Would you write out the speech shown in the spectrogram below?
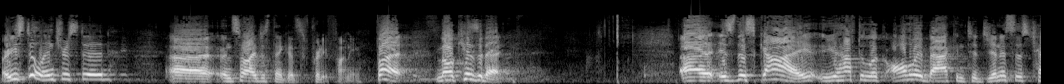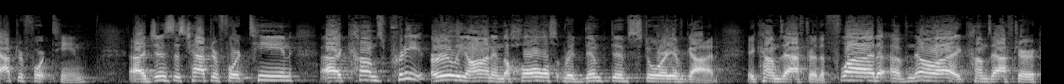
Are you still interested? Uh, and so I just think it's pretty funny. But Melchizedek, uh, is this guy, you have to look all the way back into Genesis chapter 14. Uh, Genesis chapter 14 uh, comes pretty early on in the whole redemptive story of God. It comes after the flood of Noah. It comes after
